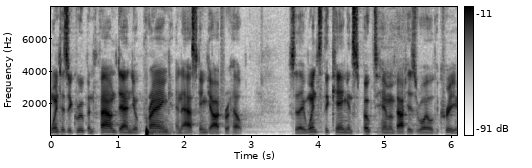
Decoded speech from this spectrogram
went as a group and found Daniel praying and asking God for help. So they went to the king and spoke to him about his royal decree.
